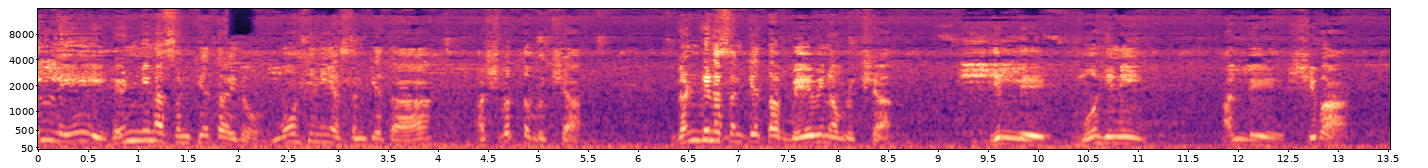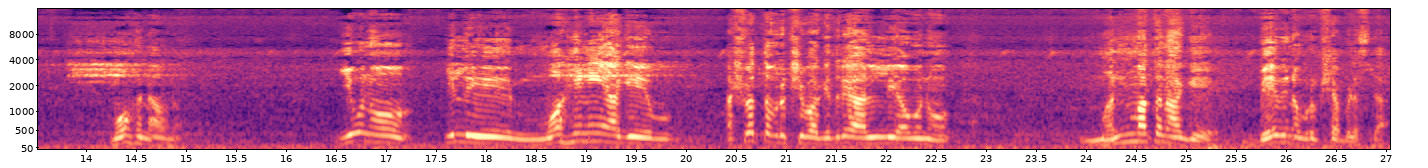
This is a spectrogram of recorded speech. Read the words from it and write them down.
ಇಲ್ಲಿ ಹೆಣ್ಣಿನ ಸಂಕೇತ ಇದು, ಮೋಹಿನಿಯ ಸಂಕೇತ ಅಶ್ವತ್ಥ ವೃಕ್ಷ, ಗಂಡಿನ ಸಂಕೇತ ಬೇವಿನ ವೃಕ್ಷ. ಇಲ್ಲಿ ಮೋಹಿನಿ, ಅಲ್ಲಿ ಶಿವ, ಮೋಹನ ಅವನು. ಇವನು ಇಲ್ಲಿ ಮೋಹಿನಿಯಾಗಿ ಅಶ್ವತ್ಥ ವೃಕ್ಷವಾಗಿದ್ರೆ ಅಲ್ಲಿ ಅವನು ಮನ್ಮಥನಾಗಿ ಬೇವಿನ ವೃಕ್ಷ ಬೆಳೆಸ್ದ.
